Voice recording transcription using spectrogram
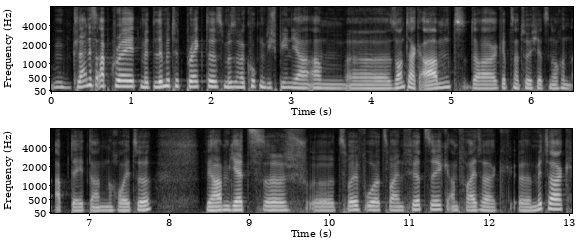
Ein kleines Upgrade mit Limited Practice müssen wir gucken. Die spielen ja am äh, Sonntagabend. Da gibt es natürlich jetzt noch ein Update dann heute. Wir haben jetzt äh, 12.42 Uhr am Freitagmittag. Äh,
